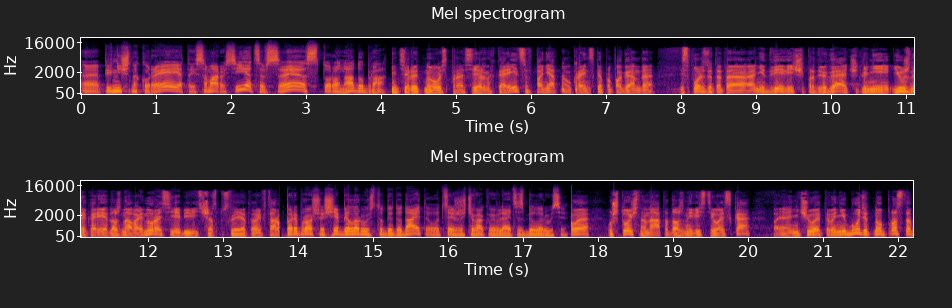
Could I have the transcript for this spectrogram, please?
е, Північна Корея та й сама Росія це все сторона добра. комментирует новость про северных корейцев. Понятно, украинская пропаганда использует это. Они две вещи продвигают. Чуть ли не Южная Корея должна войну России объявить сейчас после этого. И второе, Перепрошую, ще Білорусь туди додайте. Оцей же чувак виявляється з Білорусі. уж точно НАТО должны вести войска. Э, Ничего этого не будет. Но просто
